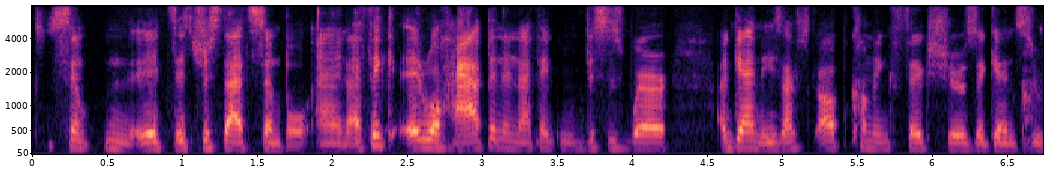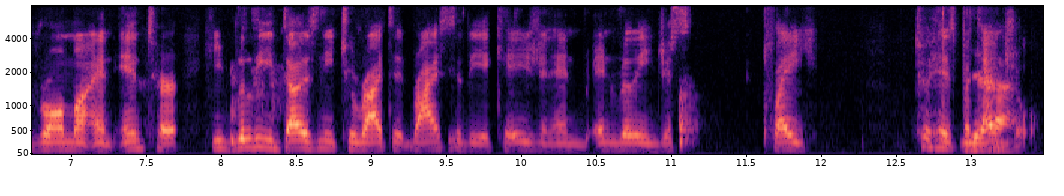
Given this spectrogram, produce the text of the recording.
Sim- it's it's just that simple, and I think it will happen. And I think this is where again these upcoming fixtures against Roma and Inter, he really does need to rise to, rise to the occasion and, and really just play to his Yeah. potential.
